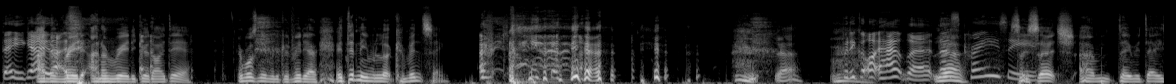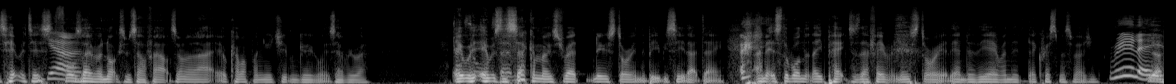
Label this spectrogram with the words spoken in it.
There you go. and a really and a really good idea. It wasn't even a good video. It didn't even look convincing. Yeah. yeah. but he got out there. That's Yeah. crazy. So search um, David Day's hypnotist Yeah. falls over and knocks himself out. Something like that. It'll come up on YouTube and Google. It's everywhere. it That's was it was the second most read news story in the BBC that day, and it's the one that they picked as their favourite news story at the end of the year when they did their Christmas version. Really? Yeah.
